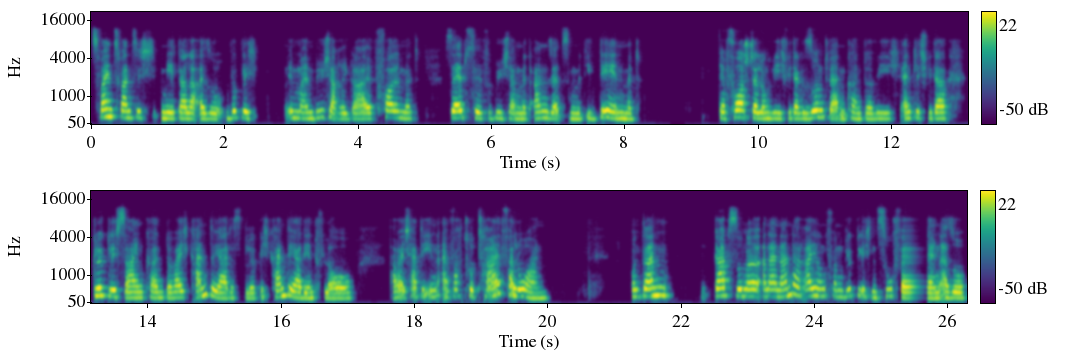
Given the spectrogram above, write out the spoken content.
22 Meter, also wirklich in meinem Bücherregal voll mit Selbsthilfebüchern, mit Ansätzen, mit Ideen, mit der Vorstellung, wie ich wieder gesund werden könnte, wie ich endlich wieder glücklich sein könnte, weil ich kannte ja das Glück, ich kannte ja den Flow aber ich hatte ihn einfach total verloren. Und dann gab es so eine Aneinanderreihung von glücklichen Zufällen. Also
